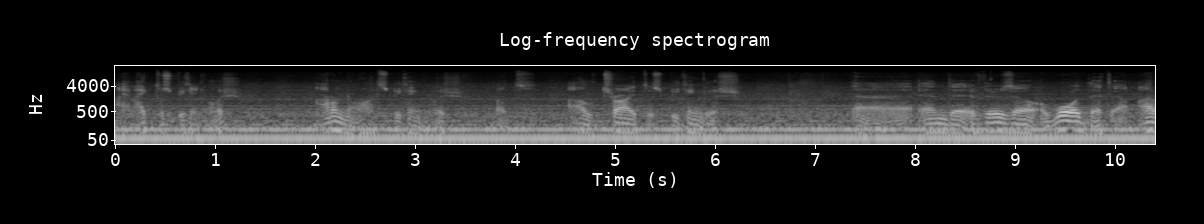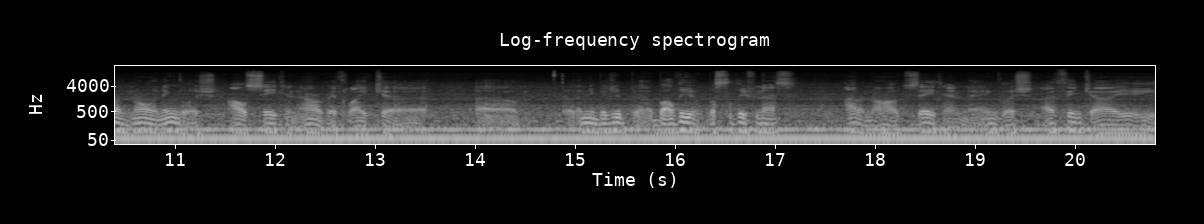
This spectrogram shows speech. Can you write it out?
I like to speak English. I don't know how to speak English, but I'll try to speak English. Uh, and uh, if there's a, a word that I don't know in English, I'll say it in Arabic like إني بجيب بضيف بستضيف ناس I don't know how to say it in English. I think I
